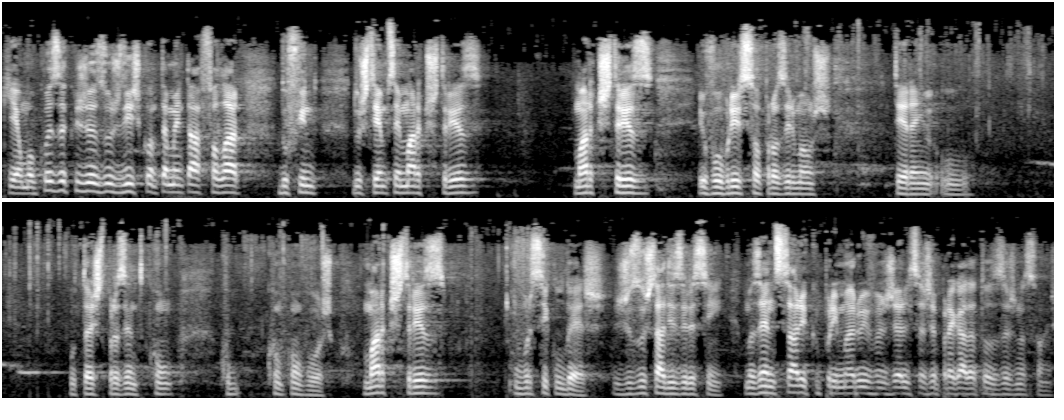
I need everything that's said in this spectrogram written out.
que é uma coisa que Jesus diz quando também está a falar do fim dos tempos em Marcos 13. Marcos 13, eu vou abrir só para os irmãos terem o, o texto presente com, com, com, convosco. Marcos 13, o versículo 10. Jesus está a dizer assim: Mas é necessário que primeiro o Evangelho seja pregado a todas as nações.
